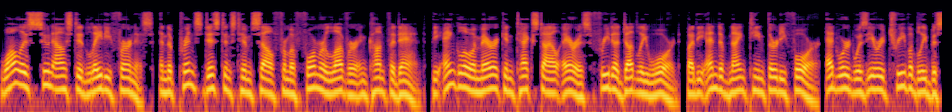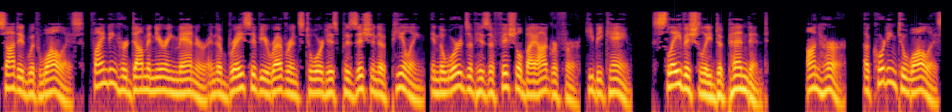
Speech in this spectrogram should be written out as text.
Wallis soon ousted Lady Furness, and the prince distanced himself from a former lover and confidant, the Anglo-American textile heiress Freda Dudley Ward. By the end of 1934, Edward was irretrievably besotted with Wallis, finding her domineering manner and abrasive irreverence toward his position appealing. In the words of his official biographer, he became slavishly dependent on her. According to Wallis,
